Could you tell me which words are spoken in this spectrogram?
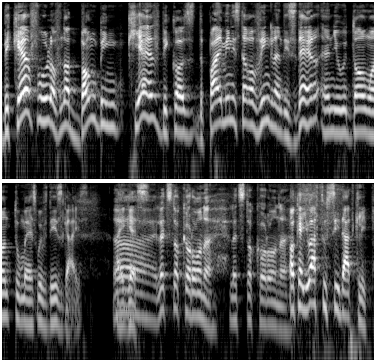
be careful of not bombing Kiev because the Prime Minister of England is there, and you don't want to mess with these guys. I guess. Ah, let's talk Corona. Let's talk Corona. Okay, you have to see that clip.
